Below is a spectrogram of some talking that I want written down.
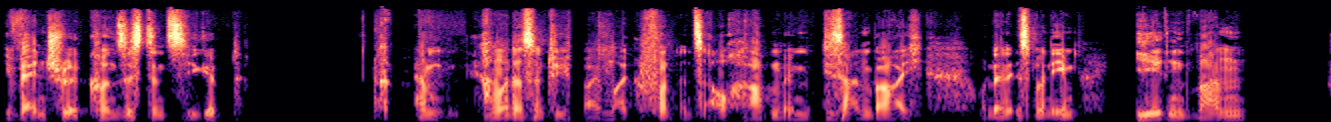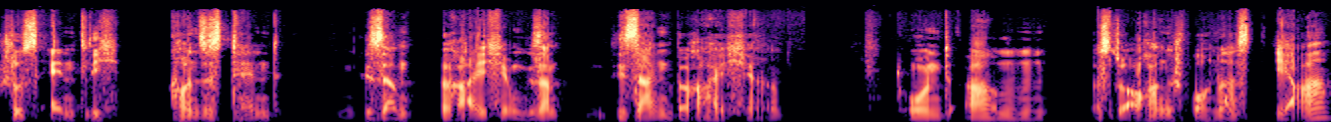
Eventual Consistency gibt, ähm, kann man das natürlich bei Microfrontends auch haben im Designbereich. Und dann ist man eben irgendwann schlussendlich konsistent im Gesamtbereich, im gesamten Designbereich. Ja. Und ähm, was du auch angesprochen hast, ja,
